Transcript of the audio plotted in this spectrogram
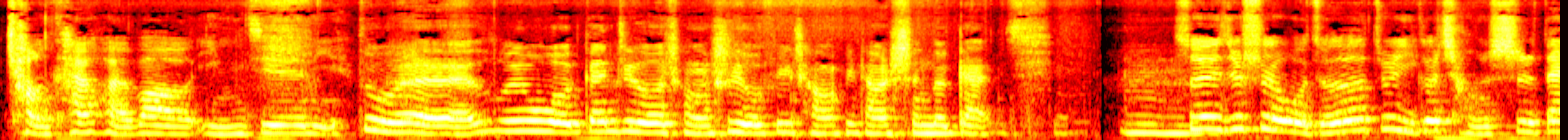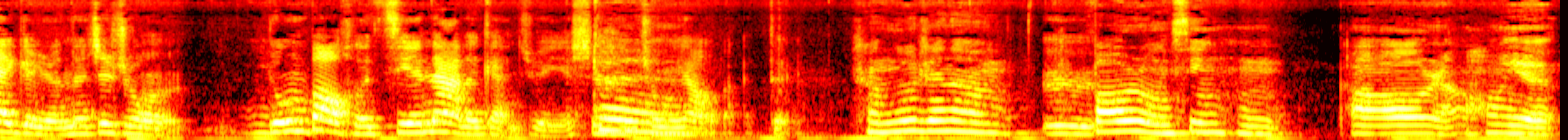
敞开怀抱迎接你。对，所以我跟这座城市有非常非常深的感情。嗯，所以就是我觉得，就一个城市带给人的这种拥抱和接纳的感觉也是很重要吧。对，成都真的，嗯，包容性很高，然后也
